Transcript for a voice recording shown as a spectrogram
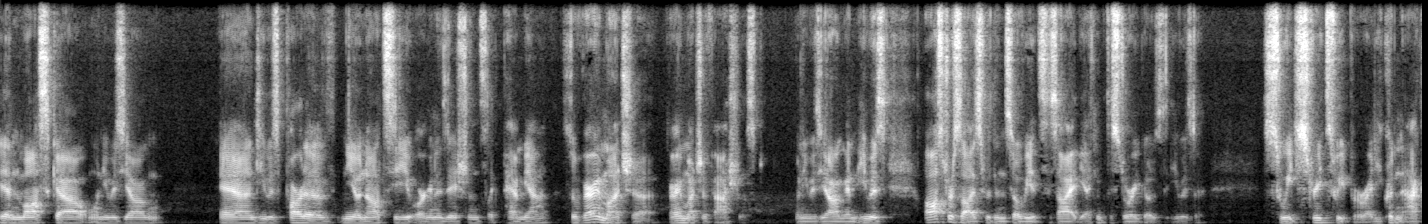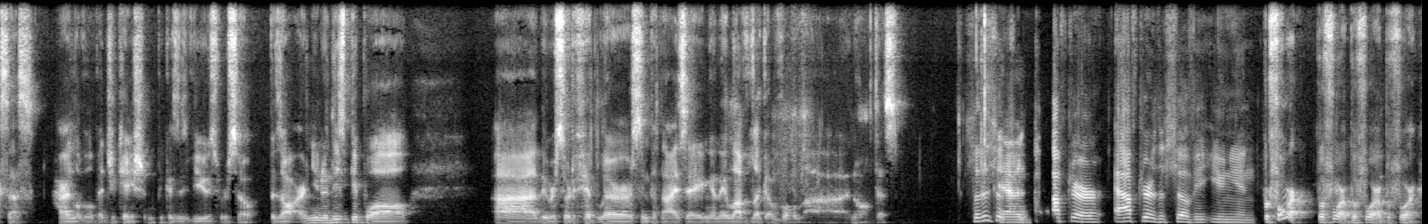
in Moscow when he was young. And he was part of neo-Nazi organizations like Pamyat. So very much, a, very much a fascist when he was young. And he was ostracized within Soviet society. I think the story goes that he was a sweet street sweeper, right? He couldn't access higher level of education because his views were so bizarre. And, you know, these people all, uh, they were sort of Hitler sympathizing and they loved like Evola and all this. So this is and after after the Soviet Union. Before, before, before, before.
